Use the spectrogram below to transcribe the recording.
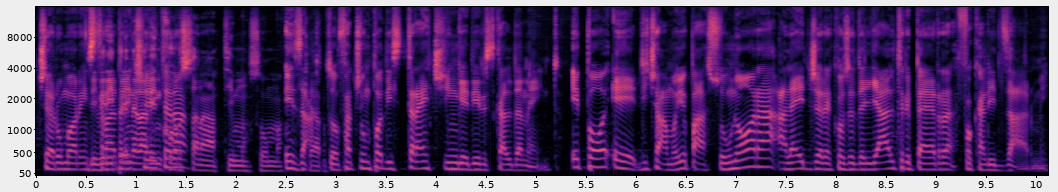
c'è rumore in Devi strada, eccetera. rincorsa un attimo, insomma. Esatto, Chiaro. faccio un po' di stretching e di riscaldamento. E poi, e, diciamo, io passo un'ora a leggere cose degli altri per focalizzarmi,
